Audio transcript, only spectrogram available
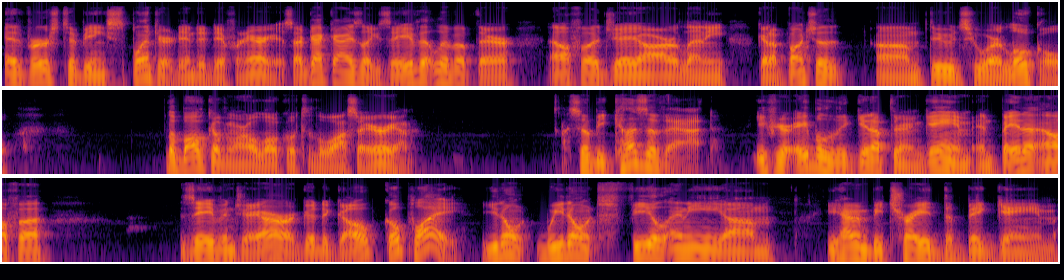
adverse to being splintered into different areas. I've got guys like Zave that live up there, Alpha, JR, Lenny, got a bunch of um, dudes who are local. The bulk of them are all local to the Wausau area. So because of that, if you're able to get up there in game and Beta, Alpha, Zave, and JR are good to go, go play. You don't. We don't feel any. Um, you haven't betrayed the big game.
